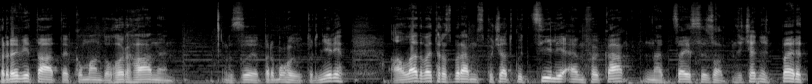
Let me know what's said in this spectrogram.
привітати команду Горгани з перемогою в турнірі. Але давайте розберемо спочатку цілі МФК на цей сезон. Звичайно, перед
